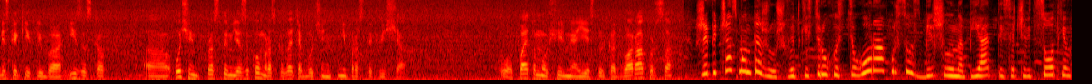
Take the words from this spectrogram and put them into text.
без каких-либо изысков, э, очень простым языком рассказать об очень непростых вещах. Вот, поэтому в фильме есть только два ракурса. Вже під час монтажу швидкість руху з цього ракурсу збільшили на 5 тисяч відсотків,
